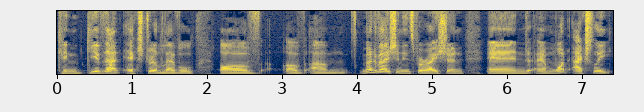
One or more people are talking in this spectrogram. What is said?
can give that extra level of of um, motivation, inspiration, and and what actually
